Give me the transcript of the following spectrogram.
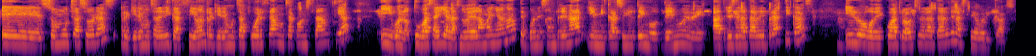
eh, son muchas horas, requiere mucha dedicación, requiere mucha fuerza, mucha constancia. Y bueno, tú vas ahí a las 9 de la mañana, te pones a entrenar y en mi caso yo tengo de 9 a 3 de la tarde prácticas y luego de 4 a 8 de la tarde las teóricas.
